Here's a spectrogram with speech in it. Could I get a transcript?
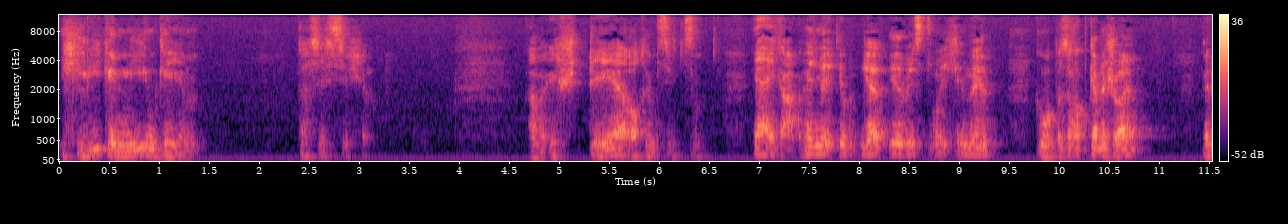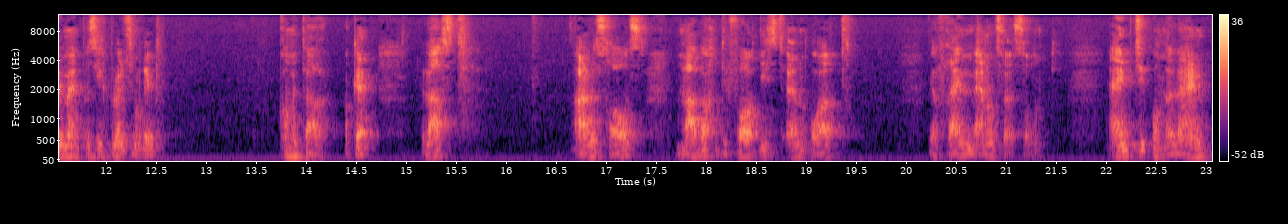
ich liege nie im Gehen, das ist sicher. Aber ich stehe auch im Sitzen. Ja, egal, wenn ihr, ihr, ihr wisst, wo ich hin will. Gut, also habt keine Scheu. Wenn ihr meint, dass ich Blödsinn rede, Kommentare, okay? Lasst alles raus. Marbach TV ist ein Ort der freien Meinungsäußerung. Einzig und allein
